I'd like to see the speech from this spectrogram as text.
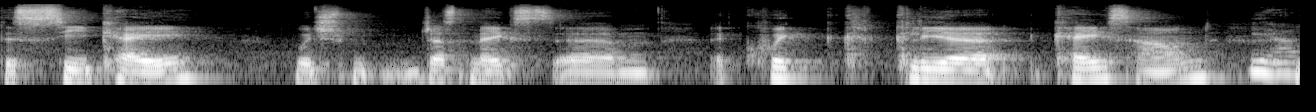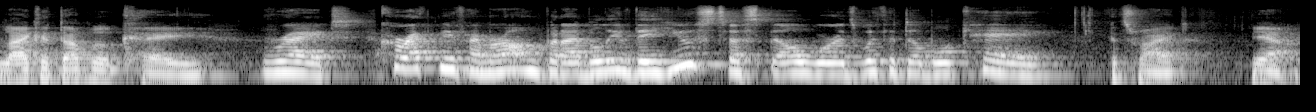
the ck, which just makes um, a quick, clear k sound, Yeah. like a double k. Right. Correct me if I'm wrong, but I believe they used to spell words with a double K. It's right. Yeah.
